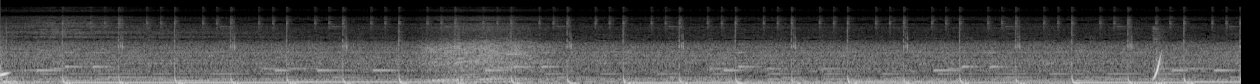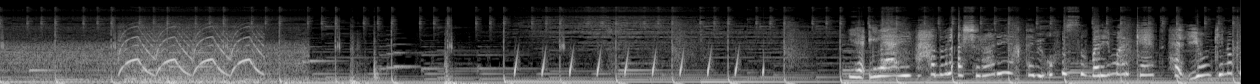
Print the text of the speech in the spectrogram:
응? يا إلهي أحد الأشرار يختبئ في السوبر ماركت هل يمكنك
